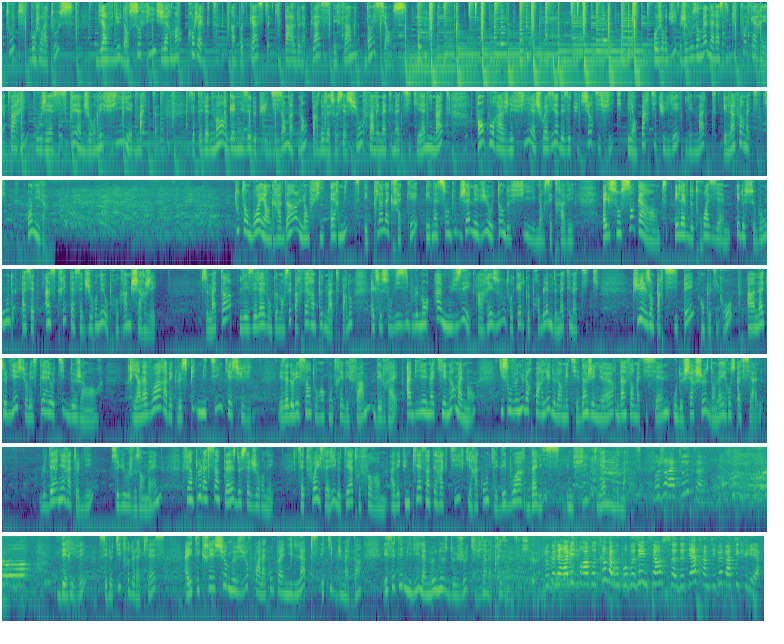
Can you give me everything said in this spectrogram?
à toutes, bonjour à tous. Bienvenue dans Sophie Germain Project, un podcast qui parle de la place des femmes dans les sciences. Aujourd'hui, je vous emmène à l'Institut Poincaré à Paris où j'ai assisté à une journée filles et maths. Cet événement, organisé depuis dix ans maintenant par deux associations, Femmes et Mathématiques et Animat, encourage les filles à choisir des études scientifiques et en particulier les maths et l'informatique. On y va. Tout en bois et en gradin, l'amphi ermite est plein à craquer et n'a sans doute jamais vu autant de filles dans ses travées. Elles sont 140 élèves de troisième et de seconde à s'être inscrites à cette journée au programme chargé. Ce matin, les élèves ont commencé par faire un peu de maths. Pardon, elles se sont visiblement amusées à résoudre quelques problèmes de mathématiques. Puis elles ont participé, en petits groupes, à un atelier sur les stéréotypes de genre. Rien à voir avec le speed meeting qui a suivi. Les adolescentes ont rencontré des femmes, des vraies, habillées et maquillées normalement, qui sont venus leur parler de leur métier d'ingénieur, d'informaticienne ou de chercheuse dans l'aérospatiale. Le dernier atelier, celui où je vous emmène, fait un peu la synthèse de cette journée. Cette fois, il s'agit de Théâtre Forum, avec une pièce interactive qui raconte les déboires d'Alice, une fille qui aime les maths. Bonjour à toutes. Bonjour. Dérivé, c'est le titre de la pièce, a été créé sur mesure par la compagnie Laps Équipe du Matin et c'est Émilie, la meneuse de jeu, qui vient la présenter. Donc on est ravis de vous rencontrer. On va vous proposer une séance de théâtre un petit peu particulière.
